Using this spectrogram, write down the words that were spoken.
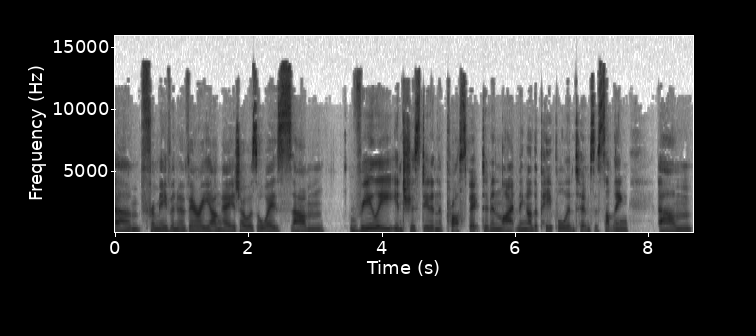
um, from even a very young age, I was always um, really interested in the prospect of enlightening other people in terms of something um,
